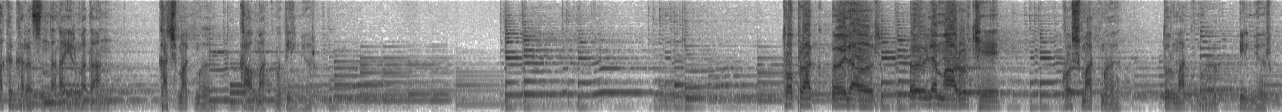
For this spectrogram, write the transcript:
akı karasından ayırmadan kaçmak mı, kalmak mı bilmiyorum. Toprak öyle ağır, öyle mağrur ki koşmak mı, durmak mı bilmiyorum.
